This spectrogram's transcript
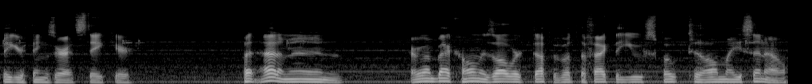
Bigger things are at stake here. But Adaman everyone back home is all worked up about the fact that you spoke to Almighty Sinnoh,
